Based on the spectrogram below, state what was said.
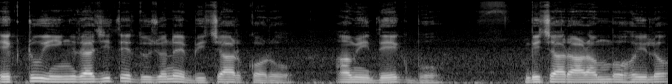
একটু ইংরাজিতে দুজনে বিচার করো, আমি দেখব। বিচার আরম্ভ হইল,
